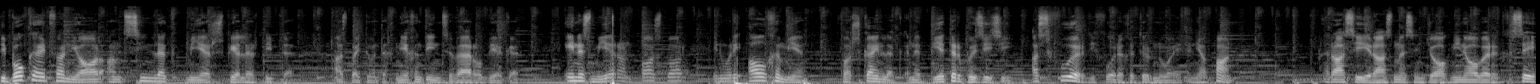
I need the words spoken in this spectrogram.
Die Bokke het vanjaar aansienlik meer spelerdiepte as by 2019 se Wêreldbeker en is meer aanpasbaar en oor die algemeen waarskynlik in 'n beter posisie as voor die vorige toernooi in Japan. Rassie Erasmus en Jacques Ninaber het gesê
